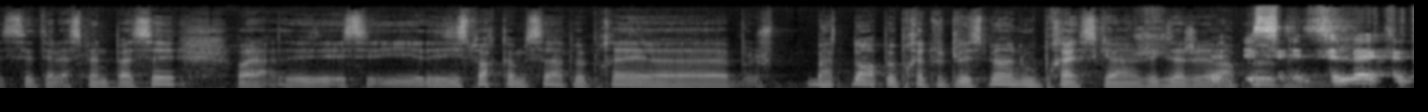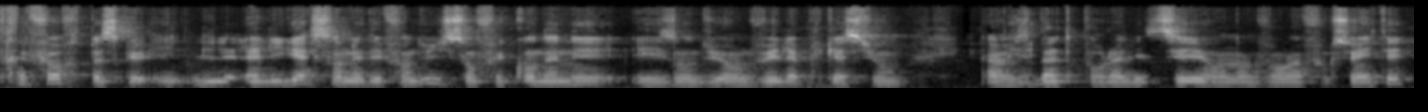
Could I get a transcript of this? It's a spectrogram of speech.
C'était la semaine passée. Voilà, il y a des histoires comme ça à peu près, euh, maintenant à peu près toutes les semaines ou presque, hein, j'exagère un peu. Celle-là était très forte parce que la Liga s'en est défendue, ils se sont fait condamner et ils ont dû enlever l'application. Alors ils se battent pour la laisser en enlevant la fonctionnalité.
